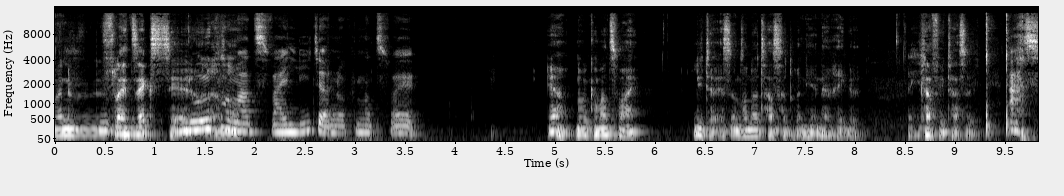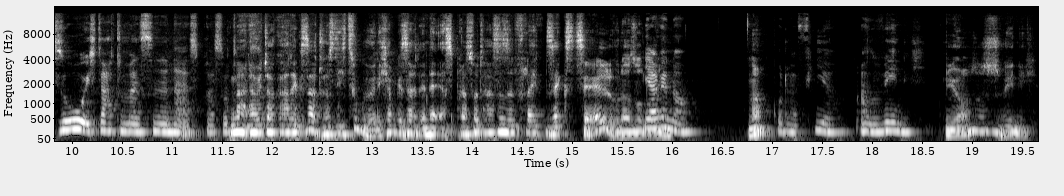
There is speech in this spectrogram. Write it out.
Wenn, vielleicht 6 CL oder so. 0,2 Liter, 0,2. Ja, 0,2 Liter ist in so einer Tasse drin hier in der Regel. Kaffeetasse. Ach so, ich dachte, du meinst in einer Espresso. Nein, habe ich doch gerade gesagt. Du hast nicht zugehört. Ich habe gesagt, in der Espresso-Tasse sind vielleicht 6 CL oder so Ja, drin. genau. Ne? Oder vier. Also wenig. Ja, das ist wenig.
